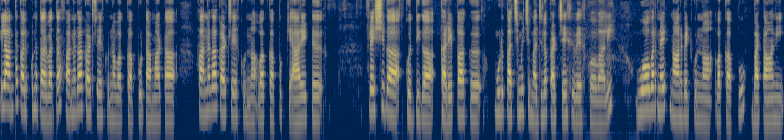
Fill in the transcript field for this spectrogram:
ఇలా అంతా కలుపుకున్న తర్వాత సన్నగా కట్ చేసుకున్న ఒక కప్పు టమాటా సన్నగా కట్ చేసుకున్న ఒక కప్పు క్యారెట్ ఫ్రెష్గా కొద్దిగా కరివేపాకు మూడు పచ్చిమిర్చి మధ్యలో కట్ చేసి వేసుకోవాలి. ఓవర్ నైట్ నానబెట్టుకున్న ఒక కప్పు బఠానీ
